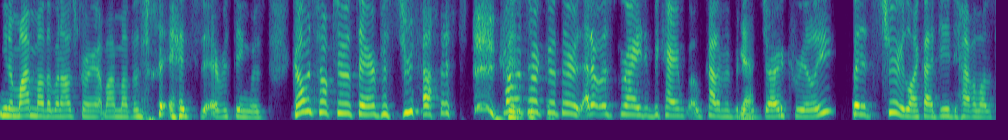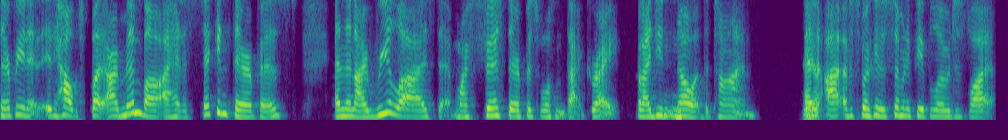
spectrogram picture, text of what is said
you know, my mother, when I was growing up, my mother's answer to everything was go and talk to a therapist about it. go and talk to a therapist. And it was great. It became kind of a bit yeah. of a joke, really. But it's true. Like I did have a lot of therapy and it, it helped. But I remember I had a second therapist. And then I realized that my first therapist wasn't that great, but I didn't know at the time. Yeah. And I, I've spoken to so many people who were just like,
